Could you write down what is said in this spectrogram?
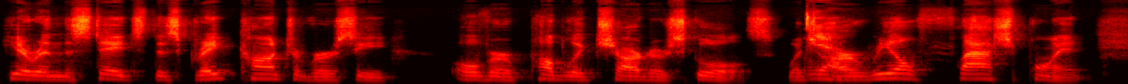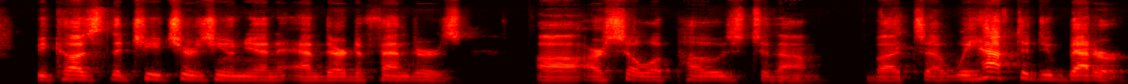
here in the States, this great controversy over public charter schools, which yeah. are a real flashpoint because the teachers union and their defenders uh, are so opposed to them. But uh, we have to do better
